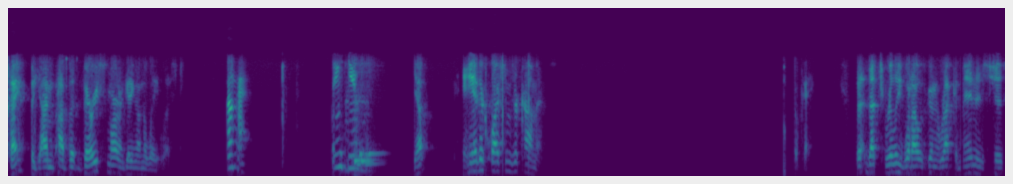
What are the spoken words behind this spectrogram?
Okay, but I'm uh, but very smart on getting on the wait list. Okay. Thank you. Yep. Any other questions or comments? Okay. But that's really what I was going to recommend is just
